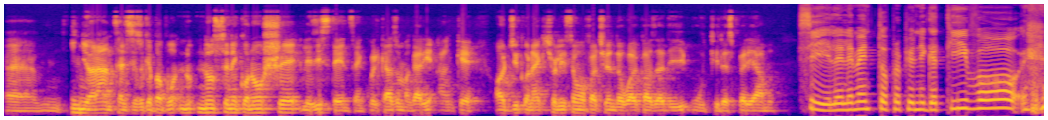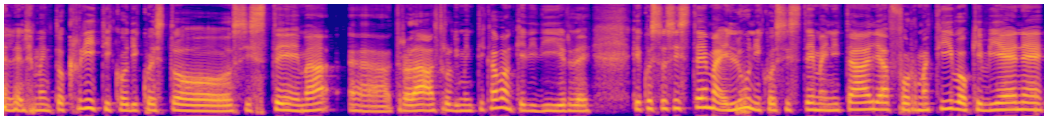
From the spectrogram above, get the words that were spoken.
ehm, ignoranza, nel senso che proprio n- non se ne conosce l'esistenza, in quel caso magari anche oggi con Actually stiamo facendo qualcosa di utile, speriamo. Sì, l'elemento proprio negativo, l'elemento critico di questo sistema, eh, tra l'altro dimenticavo anche di dire che questo sistema è l'unico sistema in Italia formativo che viene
